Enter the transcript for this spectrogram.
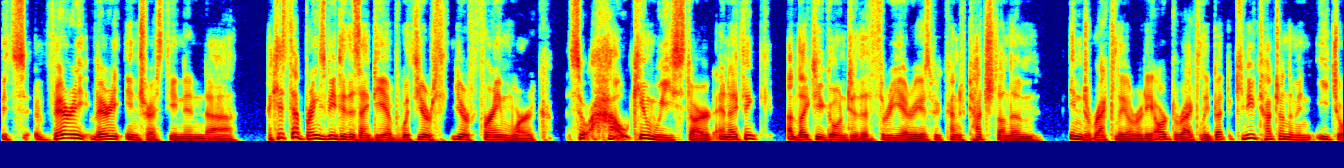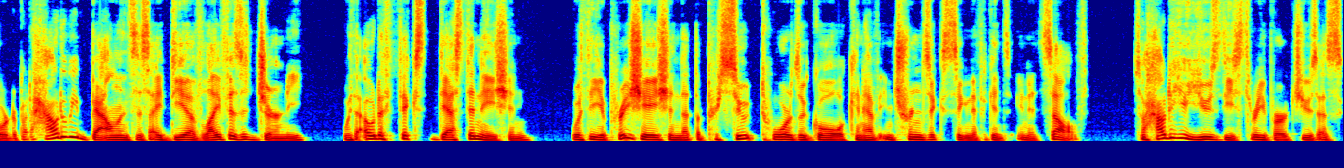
It's very very interesting and uh I guess that brings me to this idea of with your your framework. So how can we start? And I think I'd like to go into the three areas. We've kind of touched on them indirectly already or directly, but can you touch on them in each order? But how do we balance this idea of life as a journey without a fixed destination with the appreciation that the pursuit towards a goal can have intrinsic significance in itself? So how do you use these three virtues as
